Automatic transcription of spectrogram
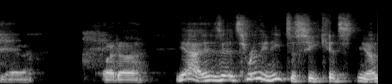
Yeah. But uh, yeah, it's, it's really neat to see kids, you know,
